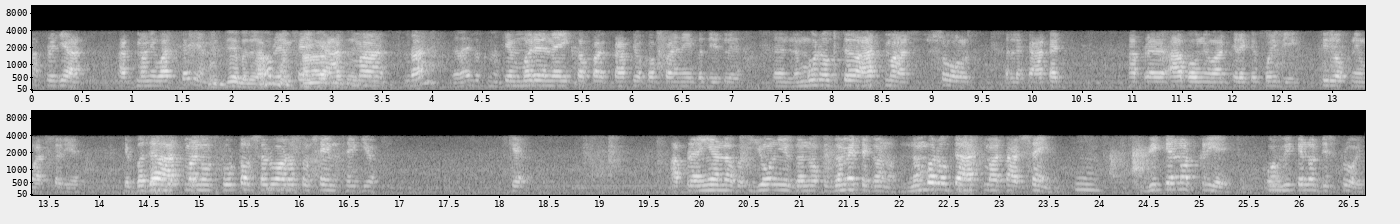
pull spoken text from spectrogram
આપણે જે આત્માની વાત કરીએ ને કે આત્મા ના, મરે નહીં કપા કાપ્યો કપાય નહીં બધી એટલે નંબર ઓફ ધ આત્મા સોલ એટલે કે આકાશ આપણે આ ભાવની વાત કરીએ કે કોઈ બી ત્રિલોકની વાત કરીએ કે બધા આત્માનો ટોટલ સરવાળો તો સેમ થઈ ગયો. કે આપણે અહીંયાનો યોની ગણો કે ગમે તે ગણો નંબર ઓફ ધ આત્મા are same we can not create or we can not destroy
